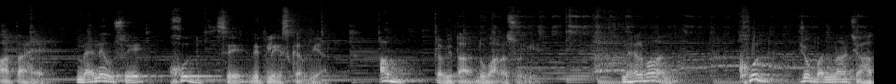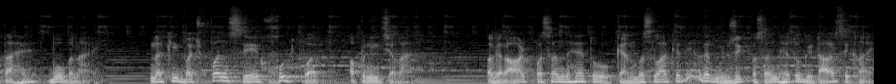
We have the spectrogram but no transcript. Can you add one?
आता है, मैंने उसे खुद से रिप्लेस कर दिया। अब कविता दोबारा सुनिए। मेहरबान, खुद जो बनना चाहता है, वो बनाए। न कि बचपन से खुद पर अपनी चलाए। अगर आर्ट पसंद है तो कैनवस ला के दें, अगर म्यूज़िक पसंद है तो गिटार सिखाएँ।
